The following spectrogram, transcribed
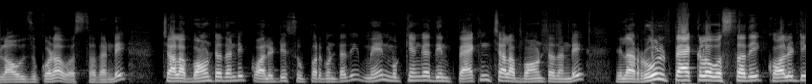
బ్లౌజ్ కూడా వస్తుందండి. చాలా బాగుంటుందండి. క్వాలిటీ సూపర్గా ఉంటుంది. మెయిన్ ముఖ్యంగా దీని ప్యాకింగ్ చాలా బాగుంటుందండి. ఇలా రూల్ ప్యాక్లో వస్తుంది. క్వాలిటీ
